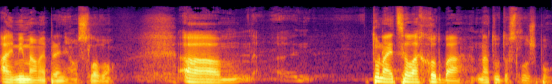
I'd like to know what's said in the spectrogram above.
aj my máme pre neho slovo. Um, tu je celá chodba na túto službu.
